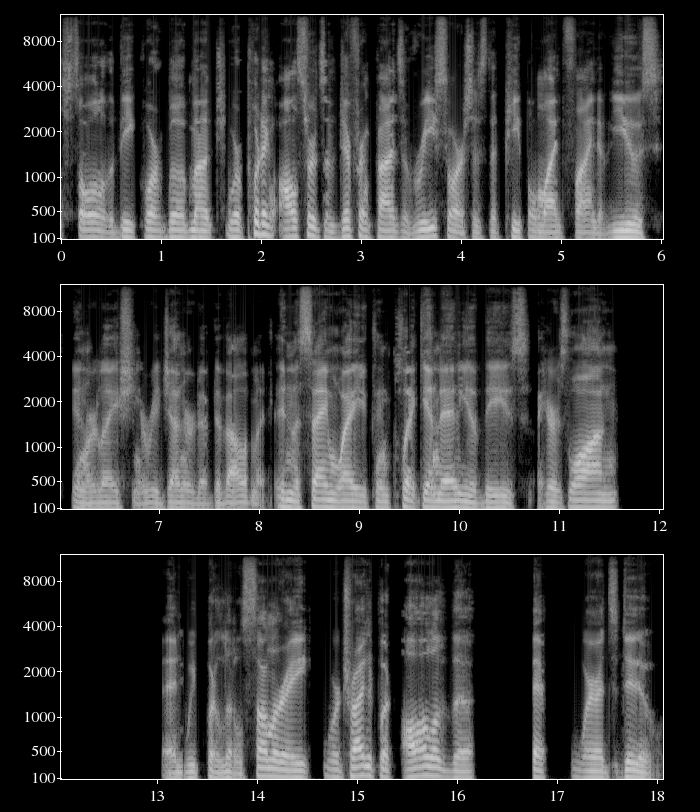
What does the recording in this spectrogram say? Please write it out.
soul of the B Corp movement. We're putting all sorts of different kinds of resources that people might find of use in relation to regenerative development. In the same way, you can click into any of these. Here's one. And we put a little summary. We're trying to put all of the where it's due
